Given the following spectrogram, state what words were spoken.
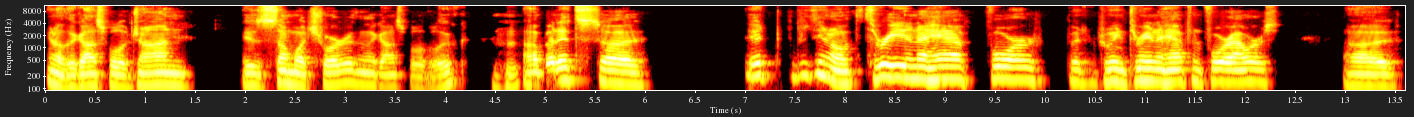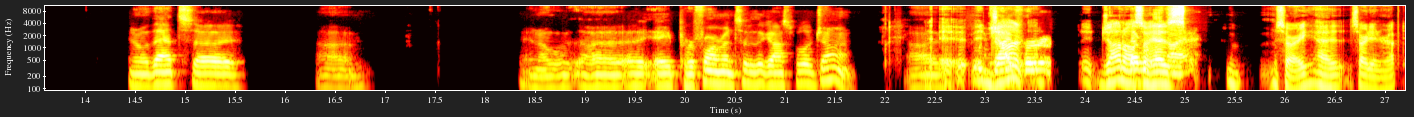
you know, the Gospel of John is somewhat shorter than the Gospel of Luke, mm-hmm. uh, but it's uh, it you know three and a half, four, between three and a half and four hours. Uh, you know that's uh, um, you know uh, a performance of the Gospel of John. Uh, uh John John also has. Sorry, uh, sorry to interrupt.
